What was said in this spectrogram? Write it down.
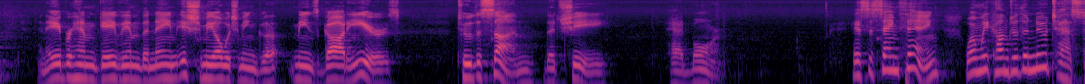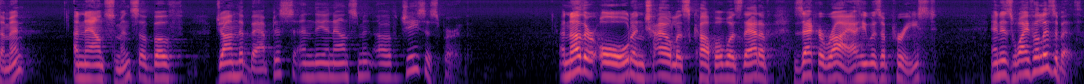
and Abraham gave him the name Ishmael, which means God hears, to the son that she had borne. It's the same thing when we come to the New Testament announcements of both John the Baptist and the announcement of Jesus' birth. Another old and childless couple was that of Zechariah, he was a priest, and his wife Elizabeth.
